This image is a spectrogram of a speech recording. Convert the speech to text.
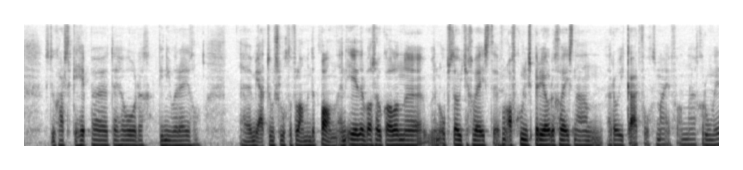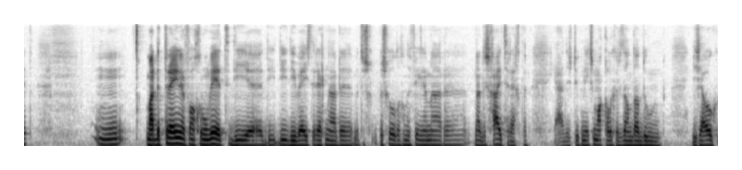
is natuurlijk hartstikke hip uh, tegenwoordig, die nieuwe regel. Um, ja, toen sloeg de vlam in de pan. En eerder was ook al een, uh, een opstootje geweest, of een afkoelingsperiode geweest na een rode kaart volgens mij van Groen-Wit. Mm, maar de trainer van Groen-Wit, die, die, die, die, wees direct naar de, met de beschuldigende vinger naar, naar de scheidsrechter. Ja, er is natuurlijk niks makkelijkers dan dat doen. Je zou ook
